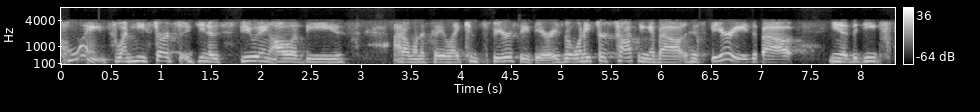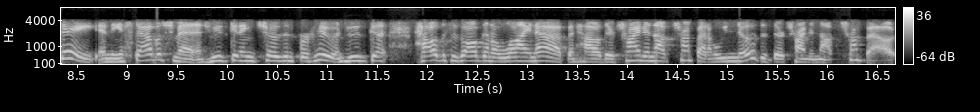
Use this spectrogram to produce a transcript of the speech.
points when he starts, you know, spewing all of these. I don't want to say like conspiracy theories, but when he starts talking about his theories about you know the deep state and the establishment and who's getting chosen for who and who's going to how this is all going to line up and how they're trying to knock Trump out. And we know that they're trying to knock Trump out.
